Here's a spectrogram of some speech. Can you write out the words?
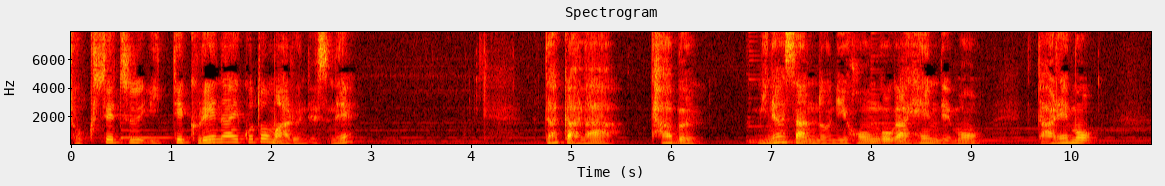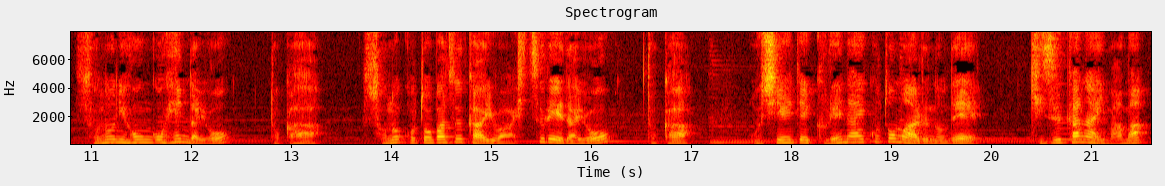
直接言ってくれないこともあるんですね。だから多分皆さんの日本語が変でも誰も「その日本語変だよ」とか「その言葉遣いは失礼だよ」とか教えてくれないこともあるので気づかないまま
